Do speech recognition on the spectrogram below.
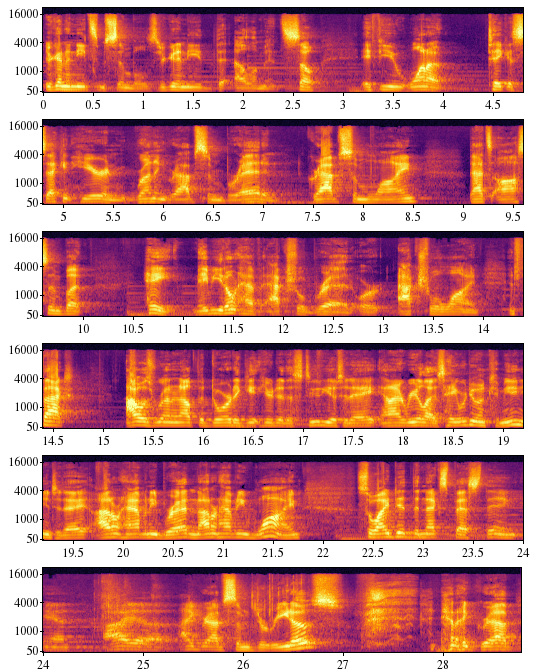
you're going to need some symbols, you're going to need the elements. So if you want to take a second here and run and grab some bread and grab some wine. That's awesome. But hey, maybe you don't have actual bread or actual wine. In fact, I was running out the door to get here to the studio today, and I realized, hey, we're doing communion today. I don't have any bread and I don't have any wine. So I did the next best thing, and I, uh, I grabbed some Doritos and I grabbed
